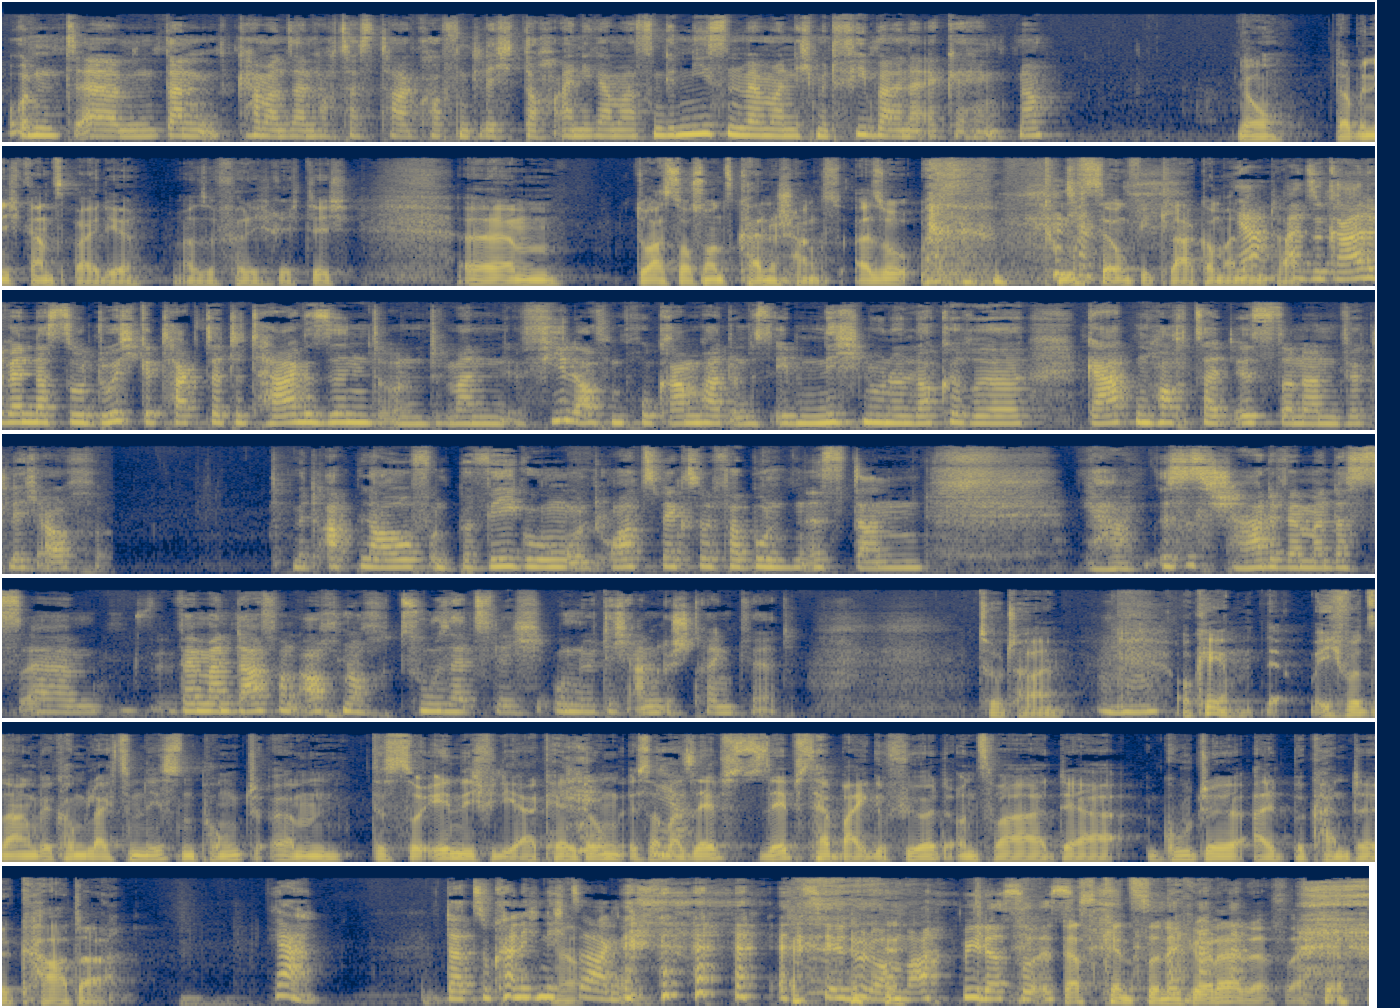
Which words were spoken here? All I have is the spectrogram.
Und ähm, dann kann man seinen Hochzeitstag hoffentlich doch einigermaßen genießen, wenn man nicht mit Fieber in der Ecke hängt, ne? Jo, da bin ich ganz bei dir. Also völlig richtig. Ähm, du hast doch sonst keine Chance. Also du musst ja irgendwie klarkommen an Ja, dem Tag. also gerade wenn das so durchgetaktete Tage sind und man viel auf dem Programm hat und es eben nicht nur eine lockere Gartenhochzeit ist, sondern wirklich auch mit Ablauf und Bewegung und Ortswechsel verbunden ist, dann ja, ist es schade, wenn man das, ähm, wenn man davon auch noch zusätzlich unnötig angestrengt wird. Total. Mhm. Okay, ich würde sagen, wir kommen gleich zum nächsten Punkt. Ähm, Das ist so ähnlich wie die Erkältung, ist aber Ja. selbst, selbst herbeigeführt und zwar der gute, altbekannte Kater. Ja, dazu kann ich nichts Ja. sagen. Erzähl du doch mal, wie das so ist. Das kennst du nicht, oder? Das,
